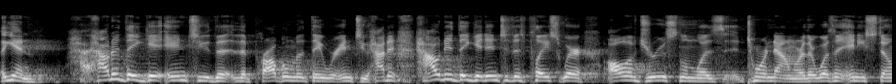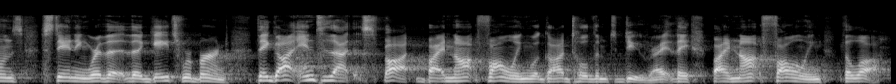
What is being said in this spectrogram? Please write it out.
Again, how did they get into the, the problem that they were into? How did, how did they get into this place where all of Jerusalem was torn down, where there wasn't any stones standing, where the, the gates were burned? They got into that spot by not following what God told them to do, right? They, by not following the law.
